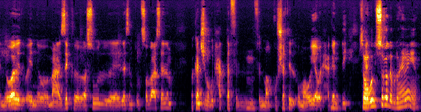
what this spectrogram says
انه وارد انه مع ذكر الرسول لازم تقول صلى الله عليه وسلم ما كانش موجود حتى في في المنقوشات الأموية والحاجات دي. بس موجود الصيغة الإبراهيمية.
